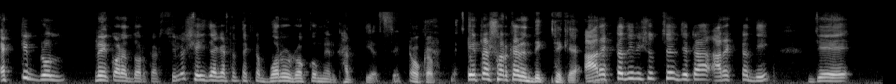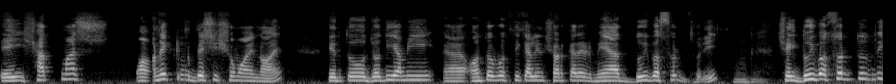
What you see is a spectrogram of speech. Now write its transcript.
অ্যাক্টিভ রোল প্লে করা দরকার ছিল সেই জায়গাটাতে একটা বড় রকমের ঘাটতি আছে। এটা সরকারের দিক থেকে। আরেকটা জিনিস হচ্ছে যেটা আরেকটা দিক যে এই সাত মাস অনেক বেশি সময় নয়। কিন্তু যদি আমি অন্তর্বর্তীকালীন সরকারের মেয়াদ দুই বছর ধরি সেই দুই বছর যদি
